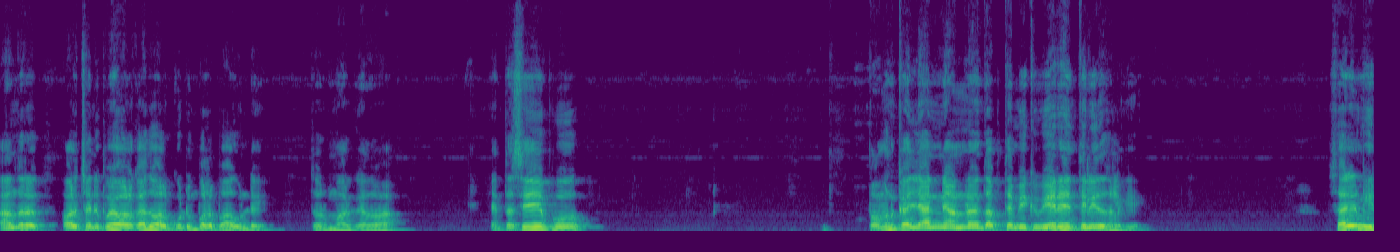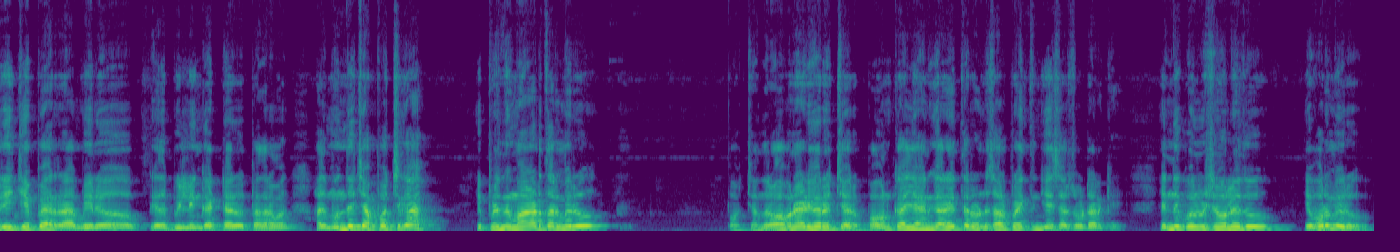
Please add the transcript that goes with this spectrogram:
అందరూ వాళ్ళు చనిపోయే వాళ్ళు కాదు వాళ్ళ కుటుంబాలు బాగుండేవి. దుర్మార్గం కదవా ఎంతసేపు పవన్ కళ్యాణ్ని అన్నం తప్పితే మీకు వేరేం తెలియదు అసలుకి. సరే మీరేం చెప్పారా మీరు ఏదో బిల్డింగ్ కట్టారు ప్రధాన అది ముందే చెప్పొచ్చుగా. ఇప్పుడు ఎందుకు మాట్లాడతారు మీరు? చంద్రబాబు నాయుడు గారు వచ్చారు. పవన్ కళ్యాణ్ గారు అయితే రెండుసార్లు ప్రయత్నం చేశారు చూడడానికి. ఎందుకు పర్మిషన్ ఇవ్వలేదు? ఎవరు మీరు?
